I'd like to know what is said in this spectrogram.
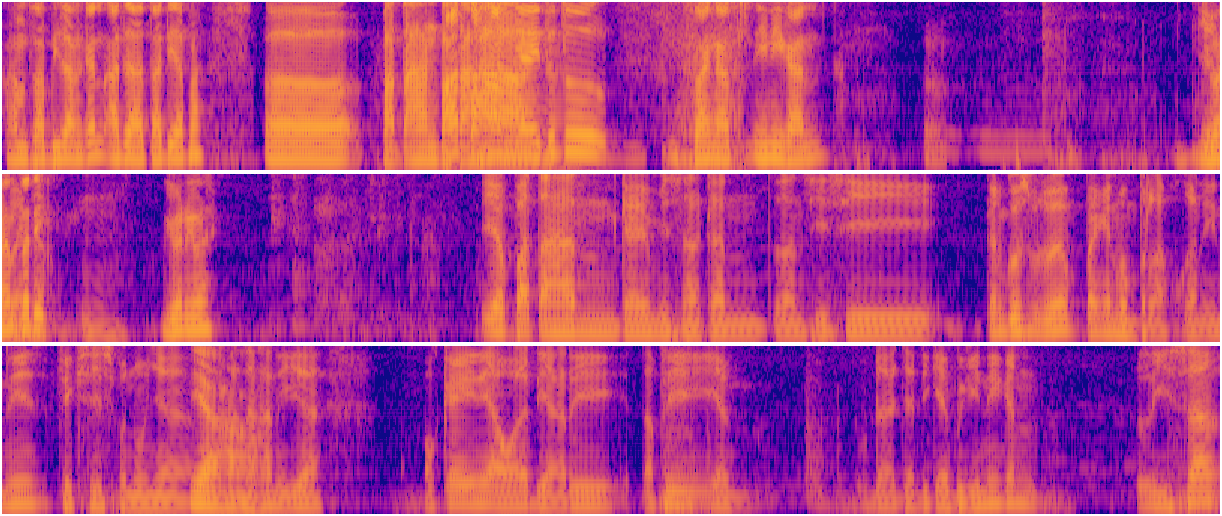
Hamzah bilang kan ada tadi apa eh, Patahan-patahan. patahannya itu tuh sangat ini kan Gimana tadi? Gimana gimana? Iya patahan kayak misalkan transisi kan gue sebetulnya pengen memperlakukan ini fiksi sepenuhnya. Ha. Katakan iya. Oke ini awalnya di hari tapi ya udah jadi kayak begini kan Lisa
